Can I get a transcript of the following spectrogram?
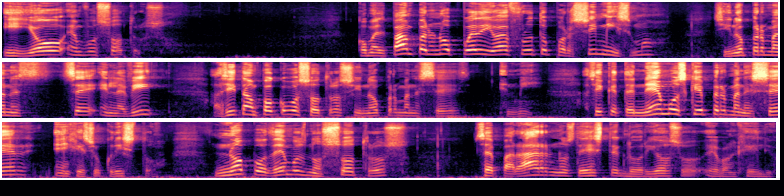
y yo en vosotros. Como el pámpano no puede llevar fruto por sí mismo, si no permanece en la vid, así tampoco vosotros si no permanecéis en mí. Así que tenemos que permanecer en Jesucristo. No podemos nosotros separarnos de este glorioso evangelio.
